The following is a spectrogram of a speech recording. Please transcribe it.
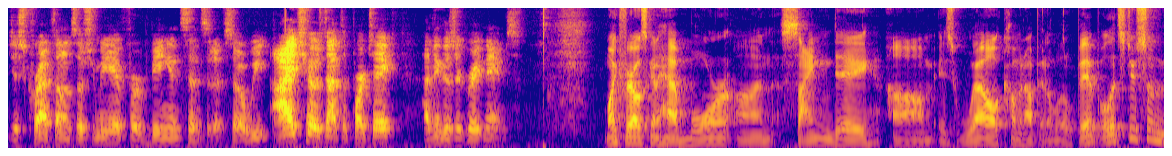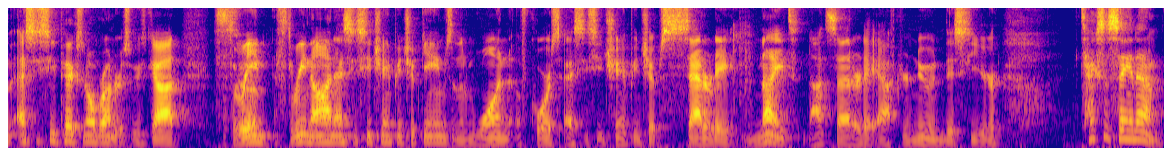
just crapped on on social media for being insensitive. So we, I chose not to partake. I think those are great names. Mike Farrell's going to have more on signing day um, as well coming up in a little bit. But let's do some SEC picks and over unders. We've got three three non SEC championship games and then one, of course, SEC championship Saturday night, not Saturday afternoon this year. Texas A&M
